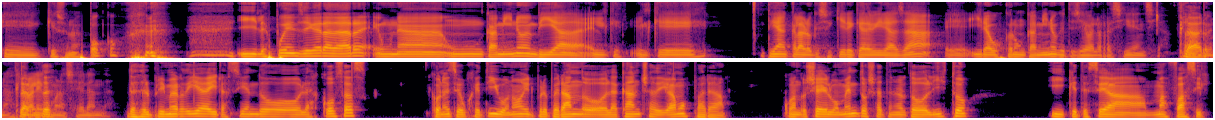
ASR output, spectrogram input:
Eh, que eso no es poco, y les pueden llegar a dar un camino en vía, el que, el que tenga claro que se quiere quedar vivir allá, eh, ir a buscar un camino que te lleva a la residencia, claro, en Australia como en Nueva Zelanda. Desde el primer día ir haciendo las cosas con ese objetivo, ¿no? Ir preparando la cancha, digamos, para cuando llegue el momento ya tener todo listo y que te sea más fácil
